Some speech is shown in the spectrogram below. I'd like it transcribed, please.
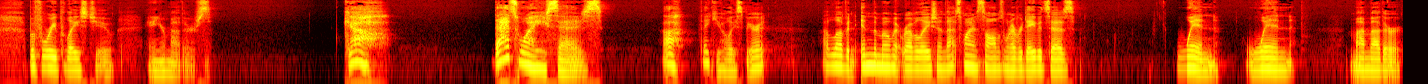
before he placed you in your mother's. God. That's why he says, ah, thank you, Holy Spirit. I love an in the moment revelation. That's why in Psalms, whenever David says, when, when my mother,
